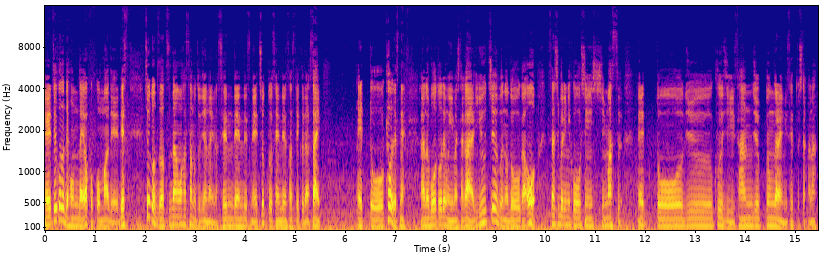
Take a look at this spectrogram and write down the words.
えー、ということで本題はここまでです。ちょっと雑談を挟むとじゃないな、宣伝ですね。ちょっと宣伝させてください。えっと、今日ですね、あの、冒頭でも言いましたが、YouTube の動画を久しぶりに更新します。えっと、19時30分ぐらいにセットしたかな。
